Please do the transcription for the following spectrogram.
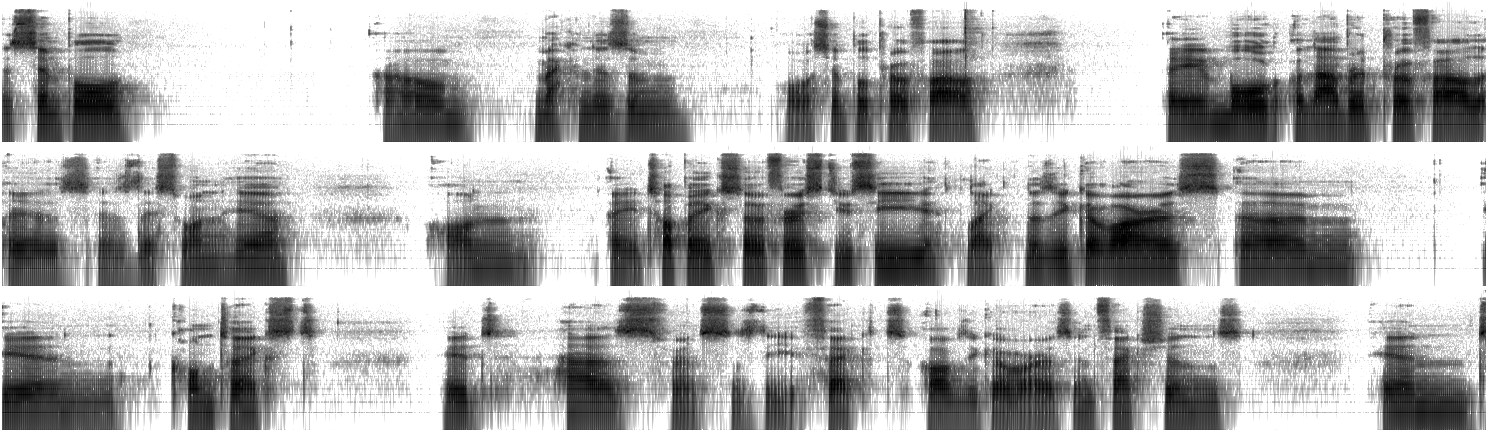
a simple um, mechanism or simple profile. A more elaborate profile is, is this one here on a topic. So first you see like the Zika virus um, in context. It has, for instance, the effect of Zika virus infections. And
